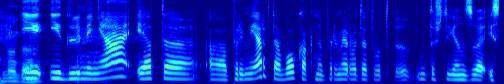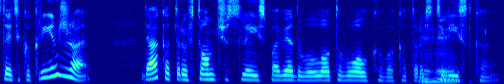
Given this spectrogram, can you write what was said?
Ну, да. и, и для меня это а, пример того, как, например, вот это вот, э, ну, то, что я называю эстетика кринжа, да, который в том числе исповедовал Лота Волкова, которая mm-hmm. стилистка,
